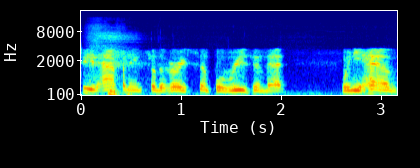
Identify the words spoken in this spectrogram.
see it happening for the very simple reason that when you have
